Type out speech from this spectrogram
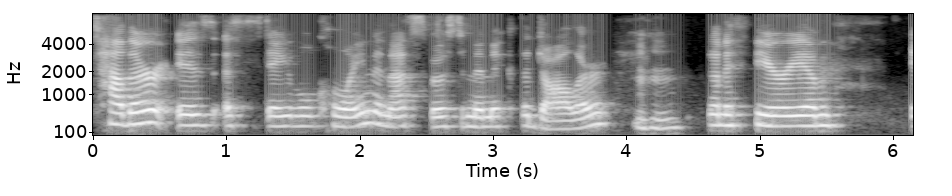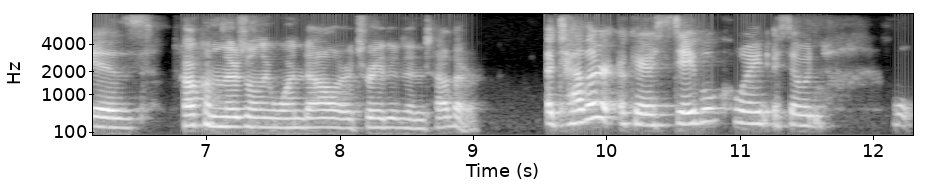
Tether is a stable coin, and that's supposed to mimic the dollar. Mhm. And Ethereum is How come there's only one dollar traded in Tether? A tether. Okay, a stable coin. So in, well,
